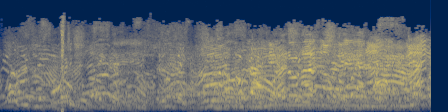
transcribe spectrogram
no, no,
